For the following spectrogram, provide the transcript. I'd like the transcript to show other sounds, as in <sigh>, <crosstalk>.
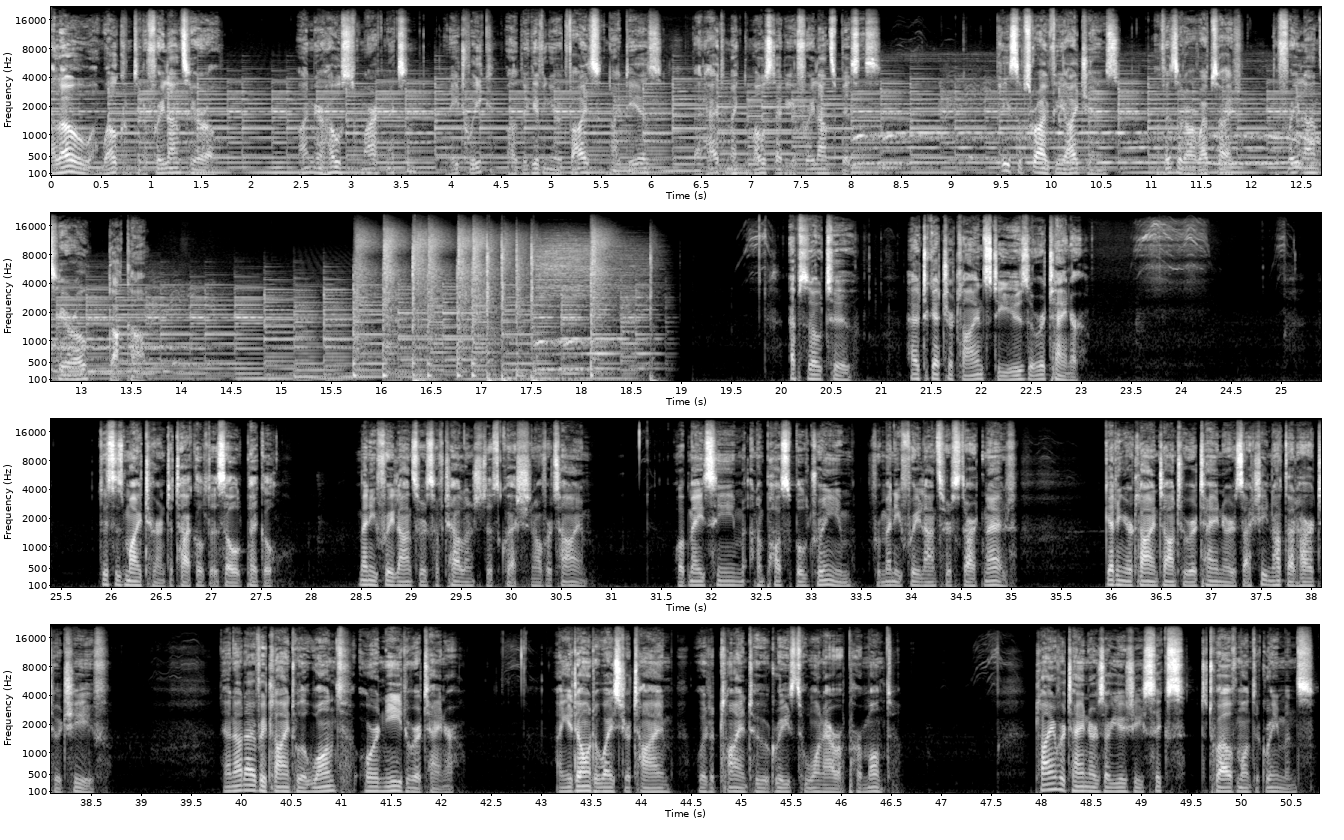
Hello and welcome to the Freelance Hero. I'm your host, Mark Nixon, and each week I'll be giving you advice and ideas about how to make the most out of your freelance business. Please subscribe via iTunes and visit our website, thefreelancehero.com. Episode 2 How to Get Your Clients to Use a Retainer. This is my turn to tackle this old pickle. Many freelancers have challenged this question over time. What may seem an impossible dream for many freelancers starting out, getting your client onto a retainer is actually not that hard to achieve. Now, not every client will want or need a retainer, and you don't want to waste your time with a client who agrees to one hour per month. Client retainers are usually 6 to 12 month agreements,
